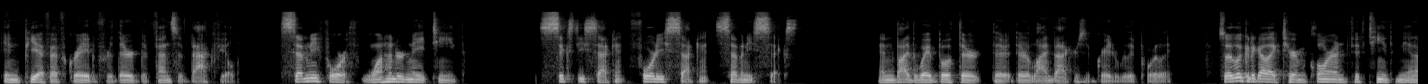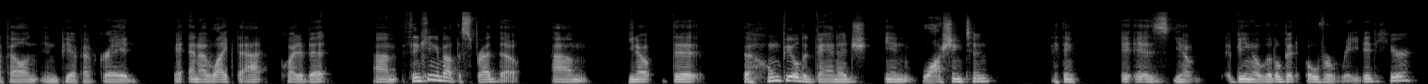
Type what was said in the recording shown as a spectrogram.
in PFF grade for their defensive backfield: 74th, 118th, 62nd, 42nd, 76th. And by the way, both their their, their linebackers have graded really poorly. So I look at a guy like Terry McLaurin, 15th in the NFL in, in PFF grade, and I like that quite a bit. Um, thinking about the spread though, um, you know the the home field advantage in Washington, I think is you know being a little bit overrated here.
